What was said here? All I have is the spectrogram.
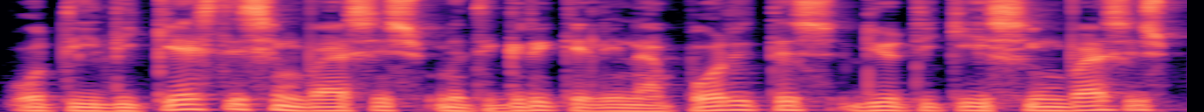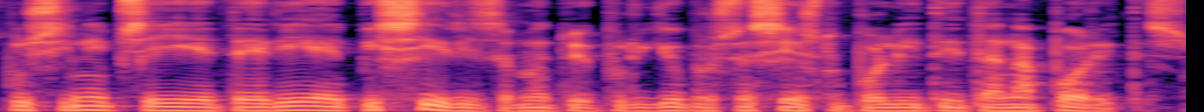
ότι οι δικές της συμβάσεις με την Κρίκελ είναι απόρριτες, διότι και οι συμβάσεις που συνήψε η εταιρεία επί ΣΥΡΙΖΑ με το Υπουργείο Προστασίας του Πολίτη ήταν απόρριτες.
